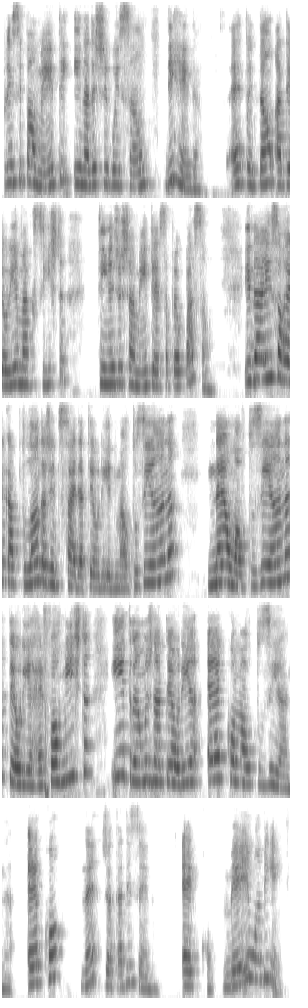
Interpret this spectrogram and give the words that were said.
principalmente, e na distribuição de renda, certo? Então, a teoria marxista tinha justamente essa preocupação. E daí, só recapitulando, a gente sai da teoria de Malthusiana, neomalthusiana, teoria reformista, e entramos na teoria ecomalthusiana. Eco, né, já está dizendo, eco, meio ambiente.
